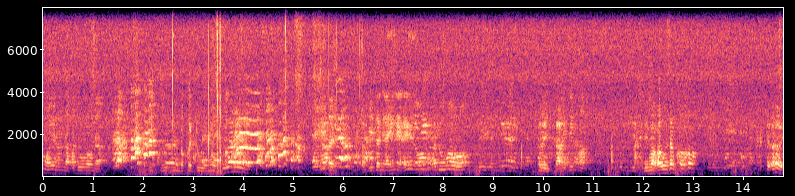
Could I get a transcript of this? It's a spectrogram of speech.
mo, ayun, nakadungaw na. Itlog mo nakadungaw. Kita, kita ni Ahine, ayun oh, nakadungaw oh. Hoy, Kakitim pa. di makausap ko. Hoy.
